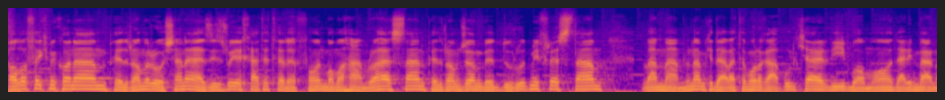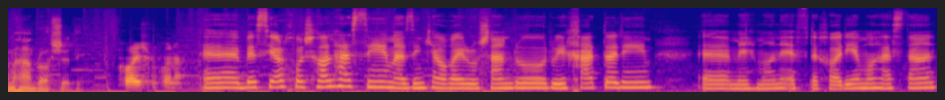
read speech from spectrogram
آقا فکر می‌کنم پدرام روشن عزیز روی خط تلفن با ما همراه هستن. پدرام جان به درود میفرستم و ممنونم که دعوت ما رو قبول کردی با ما در این برنامه همراه شدی. خواهش می‌کنم. بسیار خوشحال هستیم از اینکه آقای روشن رو روی خط داریم. مهمان افتخاری ما هستن.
